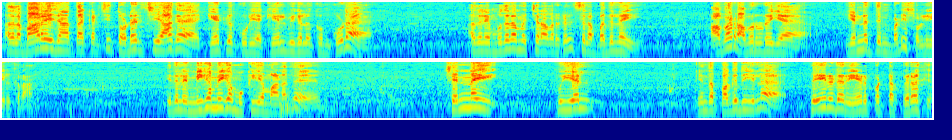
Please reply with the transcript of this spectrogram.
அதுல பாரதிய ஜனதா கட்சி தொடர்ச்சியாக கேட்கக்கூடிய கேள்விகளுக்கும் கூட அதில் முதலமைச்சர் அவர்கள் சில பதிலை அவர் அவருடைய எண்ணத்தின்படி சொல்லியிருக்கிறார். இதில் மிக மிக முக்கியமானது சென்னை புயல் இந்த பகுதியில் பேரிடர் ஏற்பட்ட பிறகு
